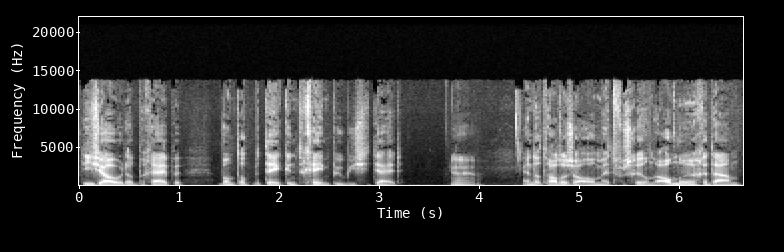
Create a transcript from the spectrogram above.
Die zouden dat begrijpen, want dat betekent geen publiciteit. Ja, ja. En dat hadden ze al met verschillende anderen gedaan.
